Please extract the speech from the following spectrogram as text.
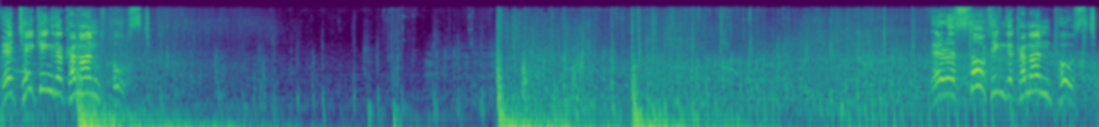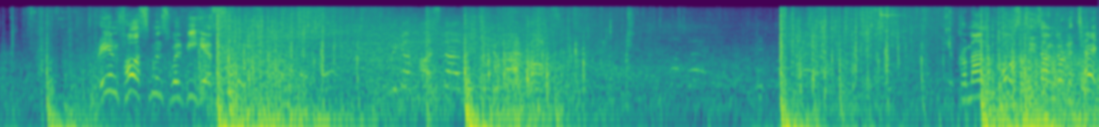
They're taking the command post. They're assaulting the command post. Reinforcements will be here soon. We got hostiles in the command post! The command post is under attack.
